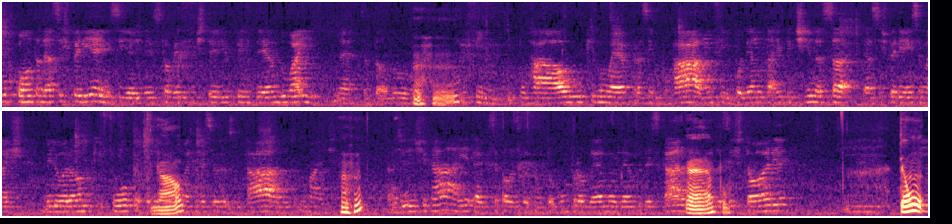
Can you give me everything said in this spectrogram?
por conta dessa experiência. E às vezes talvez a gente esteja perdendo aí, né? Tentando, enfim, empurrar algo que não é para ser empurrado, enfim, podendo estar repetindo essa, essa experiência, mas melhorando o que for para poder ver como é que vai ser o resultado e tudo mais. Uhum. Às vezes a gente fica, ah, é é que você falou assim, eu estou com um problema, eu lembro desse cara, É, dessa história. Tem, um,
